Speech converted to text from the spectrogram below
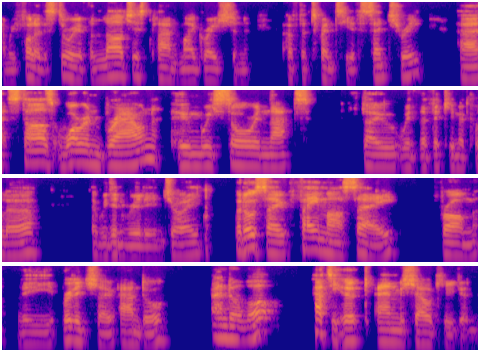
And we follow the story of the largest planned migration of the 20th century. Uh, stars Warren Brown, whom we saw in that show with the Vicky McClure that we didn't really enjoy, but also Faye Marsay from the brilliant show Andor, And or what? Hattie Hook, and Michelle Keegan.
